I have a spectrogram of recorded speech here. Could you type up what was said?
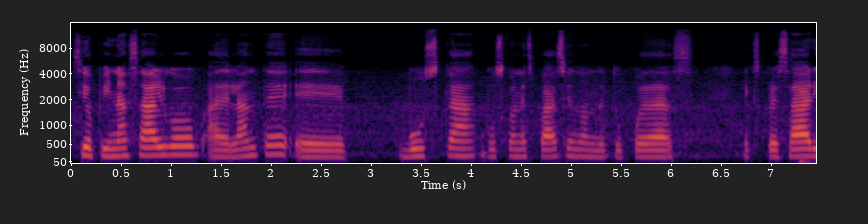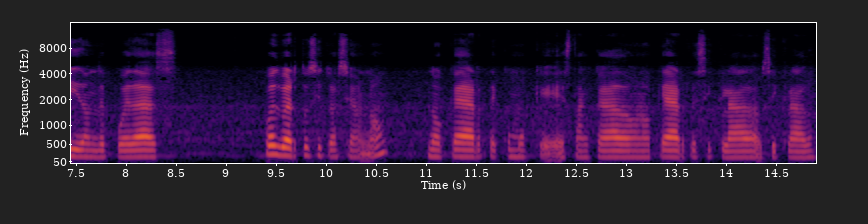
si opinas algo, adelante, eh, busca, busca un espacio en donde tú puedas expresar y donde puedas pues ver tu situación, ¿no? No quedarte como que estancado, no quedarte ciclada o ciclado.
